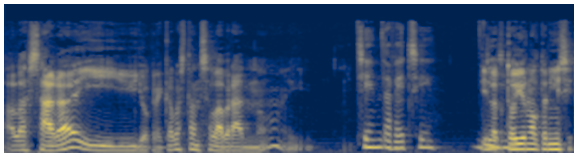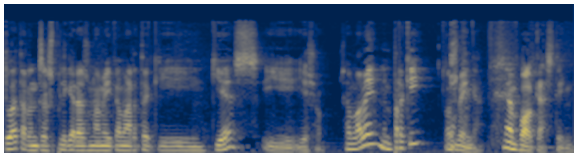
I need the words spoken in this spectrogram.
a la saga i jo crec que bastant celebrat, no? I... Sí, de fet, sí i l'actor jo no el tenia situat, ara ens explicaràs una mica, Marta, qui, qui és i, i això. Sembla bé? Anem per aquí? Doncs vinga, anem pel càsting.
